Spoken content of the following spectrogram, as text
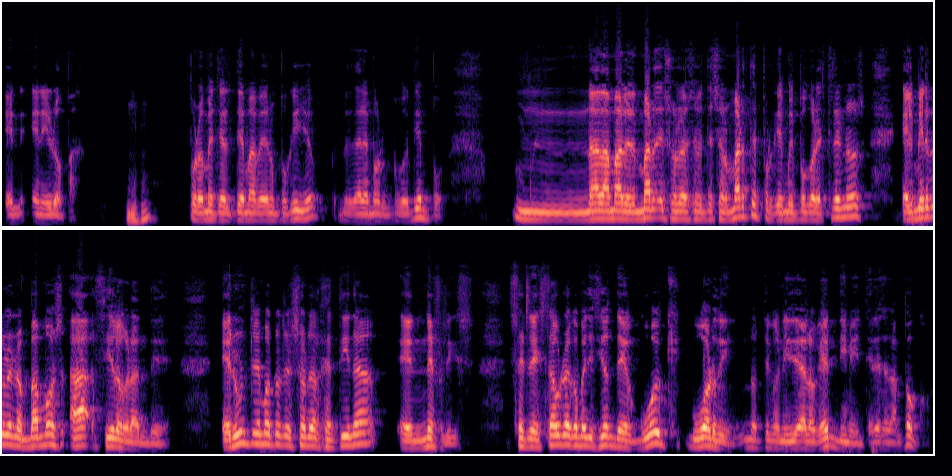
en, en Europa promete el tema ver un poquillo, le daremos un poco de tiempo. Mm, Nada mal el martes, solamente son martes porque hay muy pocos estrenos. El miércoles nos vamos a Cielo Grande. En un terremoto del sur de Argentina, en Netflix, se le instaura una competición de wakeboarding, no tengo ni idea de lo que es, ni me interesa tampoco,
